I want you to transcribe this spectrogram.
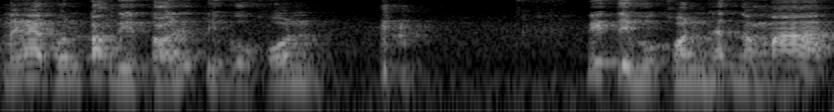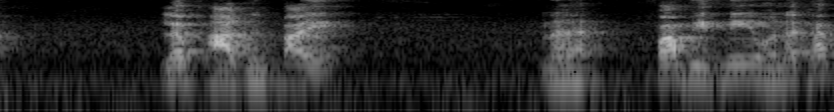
ไม่ให้คุณต้องติดต่อนิติบุคคล นิติบุคคลท่านนำมา แล้วพาขึ้นไป นะความผิดมีหมดนะครับ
